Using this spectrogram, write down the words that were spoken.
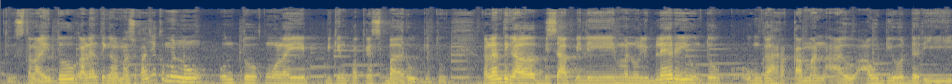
gitu. Setelah itu kalian tinggal masuk aja ke menu untuk mulai bikin podcast baru gitu. Kalian tinggal bisa pilih menu library untuk unggah rekaman audio dari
